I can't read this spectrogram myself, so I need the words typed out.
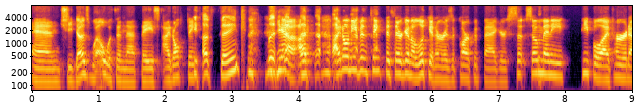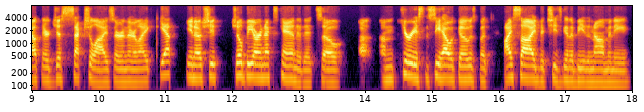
and she does well within that base. I don't think. You think? yeah, I, I don't even think that they're going to look at her as a carpetbagger. So so many people I've heard out there just sexualize her, and they're like, "Yep, you know, she she'll be our next candidate." So uh, I'm curious to see how it goes, but I side that she's going to be the nominee.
